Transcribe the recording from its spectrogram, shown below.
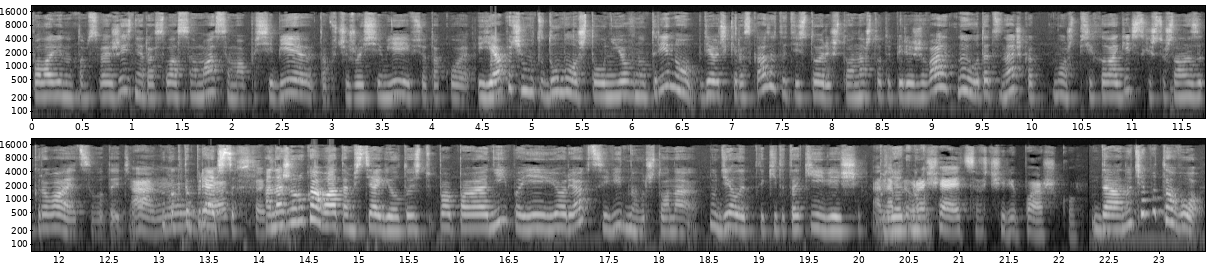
половину там своей жизни росла сама, сама по себе, там, в чужой семье и все такое. И я почему-то думала, что у нее внутри, ну, девочки рассказывают эти истории, что она что-то переживает, ну, и вот это, знаешь, как, может, психологически, что, что она закрывается вот этим. А, ну, ну как-то прячется. Да, она же рукава там стягивала, то есть по, по ней, по ее реакции видно, вот, что она, ну, делает какие-то такие вещи. Она я, превращается в черепашку. Да, ну, типа того.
